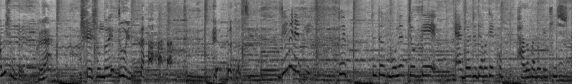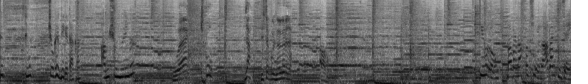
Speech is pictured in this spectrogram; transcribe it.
আমি সুন্দর। হ্যাঁ? কে সুন্দরী? তুই। ডেফিনেটলি তুই তুই তোর মনের চোখ দিয়ে একবার যদি আমাকে খুব ভালোভাবে দেখিস, তুই তুই চোখের দিকে তাকা। আমি সুন্দরী না। যা ডিস্টার্ব করিস না যা। কি হলো? বাবা করছিল আবার কি চাই?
